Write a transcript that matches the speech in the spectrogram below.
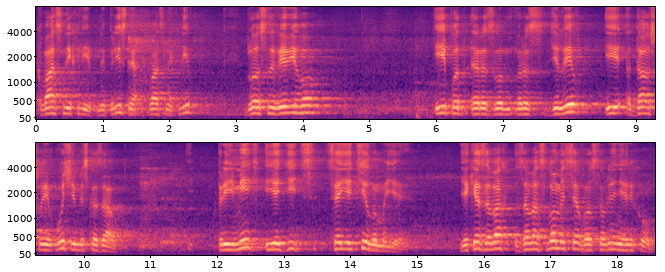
квасний хліб, не прісня, а квасний хліб, благословив його і розділив і дав своїм учням і сказав, прийміть і їдіть, це є тіло моє, яке за вас, за вас ломиться в оставленні гріхов.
